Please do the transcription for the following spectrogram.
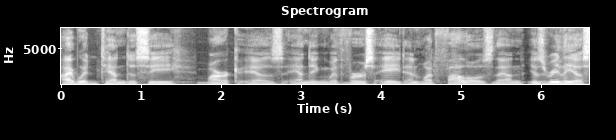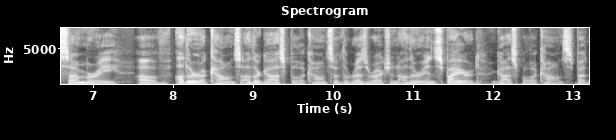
I would tend to see Mark as ending with verse 8, and what follows then is really a summary of other accounts, other gospel accounts of the resurrection, other inspired gospel accounts, but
